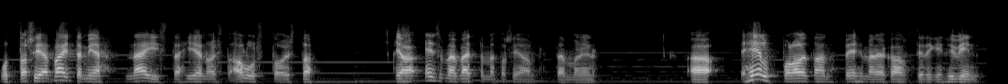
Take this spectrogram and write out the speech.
Mutta tosiaan väittämiä näistä hienoista alustoista. Ja ensimmäinen väittämä tosiaan tämmönen äh, helppo, aloitetaan pehmeällä, joka on tietenkin hyvin,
